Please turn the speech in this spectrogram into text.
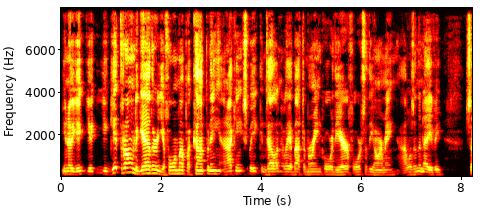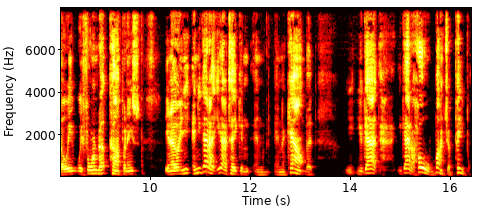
You know, you, you, you get thrown together, you form up a company, and I can't speak intelligently about the Marine Corps, the Air Force, or the Army. I was in the Navy. So we, we formed up companies, you know, and you, and you gotta you gotta take in, in, in account that you got you got a whole bunch of people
